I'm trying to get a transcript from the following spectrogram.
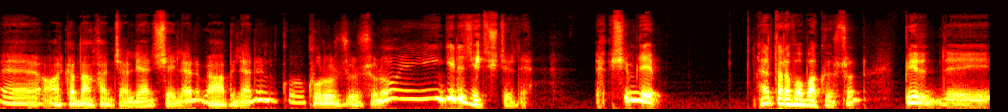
e, arkadan hançerleyen şeyler Vahhabilerin kurucusunu İngiliz yetiştirdi. Şimdi her tarafa bakıyorsun bir e,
